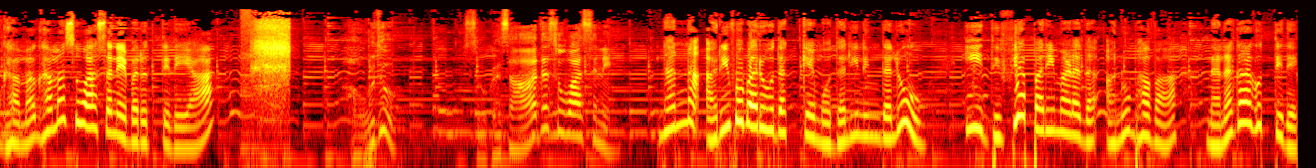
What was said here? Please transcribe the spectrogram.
ಘಮ ಘಮ ಸುವಾಸನೆ ಬರುತ್ತಿದೆಯಾ? ಹೌದು ಸೊಗಸಾದ ಸುವಾಸನೆ. ನನ್ನ ಅರಿವು ಬರುವುದಕ್ಕೆ ಮೊದಲಿನಿಂದಲೂ ಈ ದಿವ್ಯ ಪರಿಮಳದ ಅನುಭವ ನನಗಾಗುತ್ತಿದೆ.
